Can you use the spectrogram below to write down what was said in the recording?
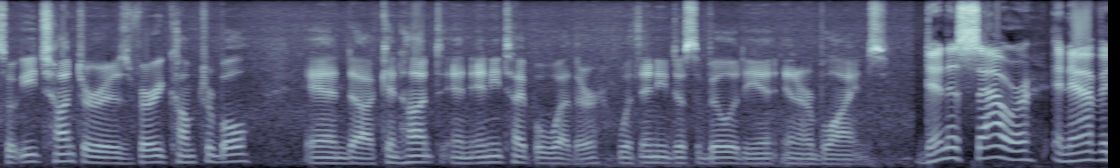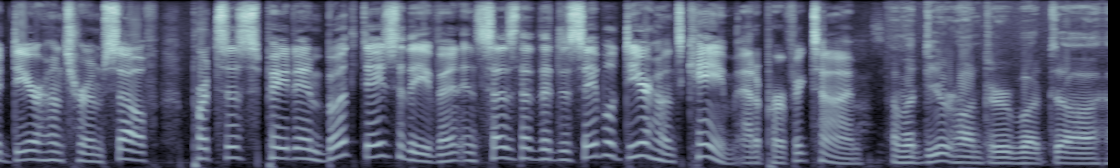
So each hunter is very comfortable and uh, can hunt in any type of weather with any disability in, in, our blinds. Dennis Sauer, an avid deer hunter himself, participated in both days of the event and says that the disabled deer hunts came at a perfect time. I'm a deer hunter, but uh,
